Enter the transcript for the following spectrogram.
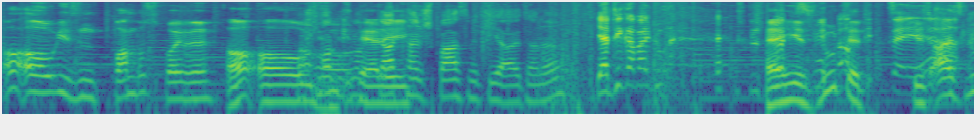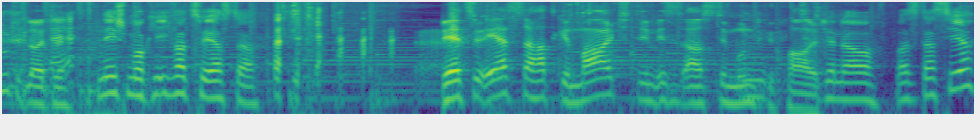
Oh oh, hier sind Bambusbäume. Oh oh, Das die macht, sind macht gar gefährlich. keinen Spaß mit dir, Alter, ne? Ja, Digga, weil du. du Hey, hier ist looted. Hier ist alles looted, Leute. Hä? Nee, Schmocki, ich war zuerst da. Wer zuerst da hat gemalt, dem ist es aus dem Hm, Mund gefallen. Genau. Was ist das hier?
